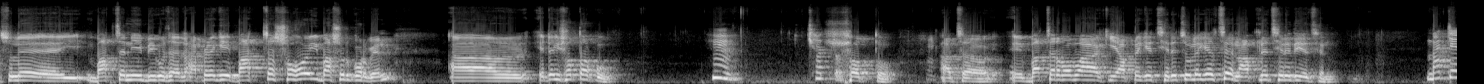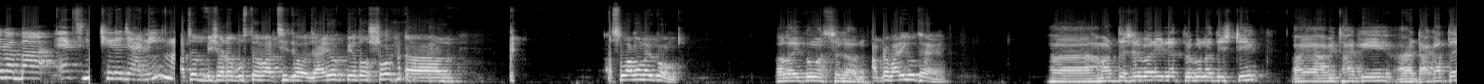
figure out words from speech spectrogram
আসলে এই বাচ্চা নিয়ে বিয়ে করেছেন আপনারা কি বাচ্চা সহই বাসর করবেন? আর এটা কি সত্য আপু? হুম সত্য। সত্য। আচ্ছা এই বাচ্চার বাবা কি আপনাকে ছেড়ে চলে গেছেন আপনি ছেড়ে দিয়েছেন? বাচ্চার বাবা এক ছেড়ে যায়নি। আচ্ছা বিষয়টা বুঝতে পারছি তো। যাই হোক প্রিয় দর্শক আসসালামু আলাইকুম। ওয়ালাইকুম আসসালাম। আপনার বাড়ি কোথায়? আমার দেশের বাড়ি নেত্রকোনা ডিস্ট্রিক্ট। আমি থাকি ঢাকাতে।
